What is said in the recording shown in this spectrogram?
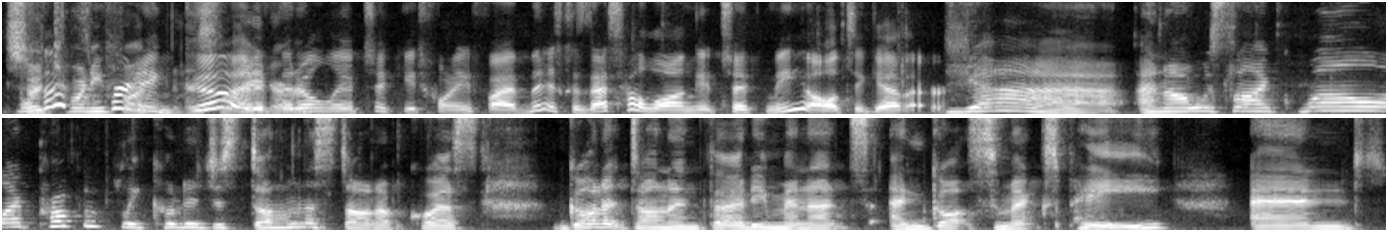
so well, that's 25 pretty minutes good later. if it only took you 25 minutes because that's how long it took me altogether. Yeah. And I was like, well, I probably could have just done the startup quest, got it done in 30 minutes, and got some XP. And,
